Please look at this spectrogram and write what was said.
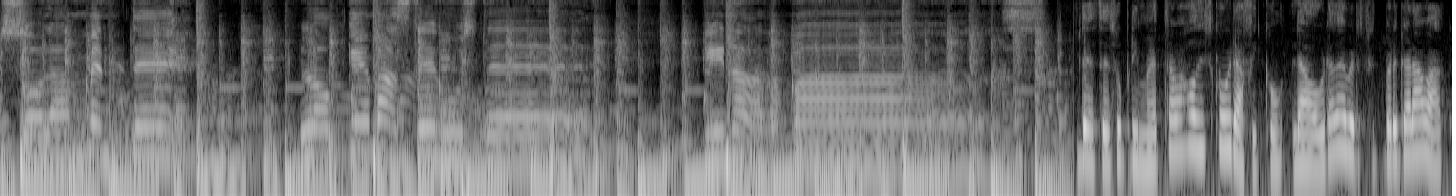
solamente lo que más te guste y nada más. Desde su primer trabajo discográfico, la obra de Bersuit Bergarabat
